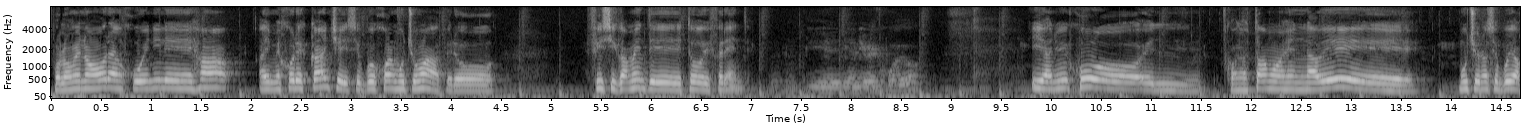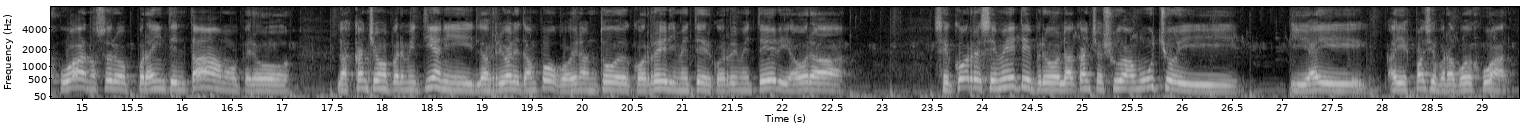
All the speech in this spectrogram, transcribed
Por lo menos ahora en juveniles A hay mejores canchas y se puede jugar mucho más, pero físicamente es todo diferente. ¿Y, a nivel juego? Y a nivel juego, cuando estábamos en la B, mucho no se podía jugar, nosotros por ahí intentábamos, pero las canchas no permitían y los rivales tampoco, eran todo de correr y meter, correr y meter y ahora se corre, se mete, pero la cancha ayuda mucho y, hay, hay, espacio para poder jugar.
